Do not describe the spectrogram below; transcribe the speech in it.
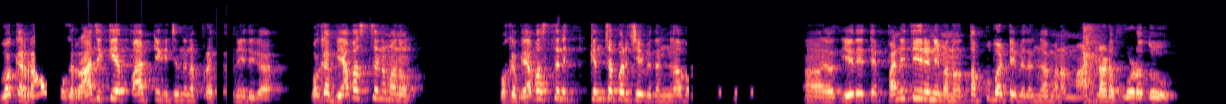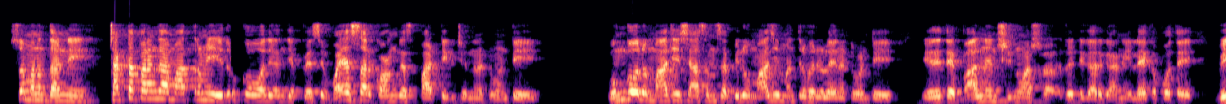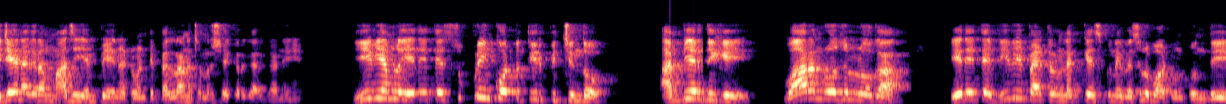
ఒక రా ఒక రాజకీయ పార్టీకి చెందిన ప్రతినిధిగా ఒక వ్యవస్థను మనం ఒక వ్యవస్థని కించపరిచే విధంగా ఏదైతే పనితీరుని మనం తప్పుపట్టే విధంగా మనం మాట్లాడకూడదు. సో మనం దాన్ని చట్టపరంగా మాత్రమే ఎదుర్కోవాలి అని చెప్పేసి వైఎస్ఆర్ కాంగ్రెస్ పార్టీకి చెందినటువంటి ఒంగోలు మాజీ శాసనసభ్యులు మాజీ మంత్రివర్యులైనటువంటి ఏదైతే బాలినేని శ్రీనివాస్ రెడ్డి గారు కానీ లేకపోతే విజయనగరం మాజీ ఎంపీ అయినటువంటి బెల్లాన చంద్రశేఖర్ గారు కానీ ఈవీఎంలు ఏదైతే సుప్రీంకోర్టు తీర్పిచ్చిందో అభ్యర్థికి వారం రోజుల్లోగా ఏదైతే వీవీప్యాట్లను లెక్కేసుకునే వెసులుబాటు ఉంటుంది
